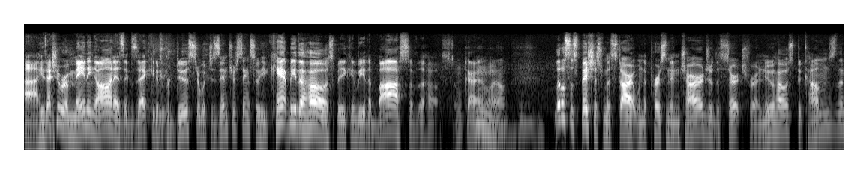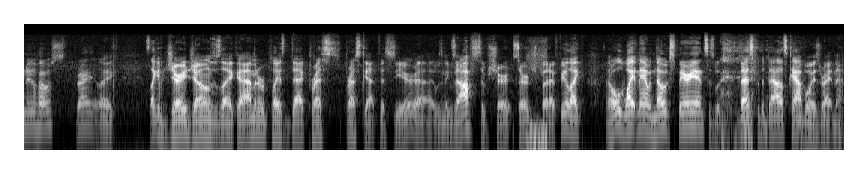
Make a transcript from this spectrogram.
Uh, he's actually remaining on as executive producer, which is interesting. So he can't be the host, but he can be the boss of the host. Okay, Hmm. well, a little suspicious from the start when the person in charge of the search for a new host becomes the new host, right? Like, it's like if Jerry Jones is like, uh, "I'm gonna replace Dak Pres- Prescott this year." Uh, it was an exhaustive shir- search, but I feel like an old white man with no experience is what's best for the Dallas Cowboys right now.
